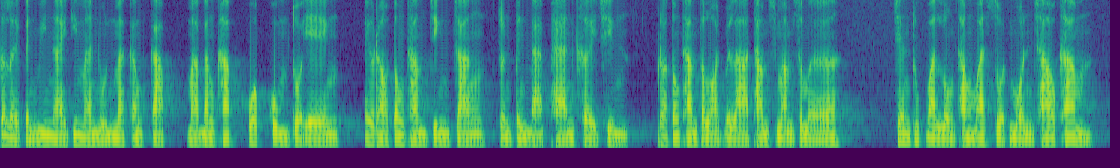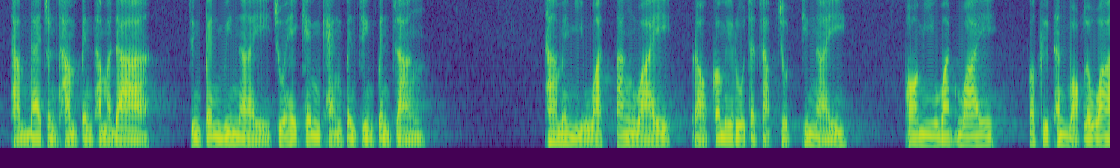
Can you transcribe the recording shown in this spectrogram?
ก็เลยเป็นวินัยที่มาหนุนมากำกับ มาบังคับควบคุมตัวเอง ให้เราต้องทำจริงจัง จนเป็นแบบแผนเคยชิน เพราะต้องทำตลอดเวลาทำสม่ำเสมอ เช่นทุกวันลงทำวัดสวดมนต์เช้าค่ำทำได้จนทำเป็นธรรมดา จึงเป็นวินัยช่วยให้เข้มแข็งเป็นจริงเป็นจัง ถ้าไม่มีวัดตั้งไว้ เราก็ไม่รู้จะจับจุดที่ไหน พอมีวัดไว้ ก็คือท่านบอกแล้วว่า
